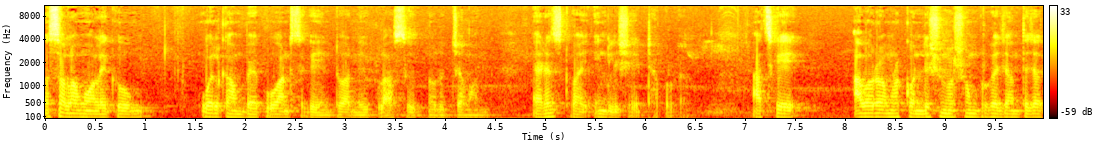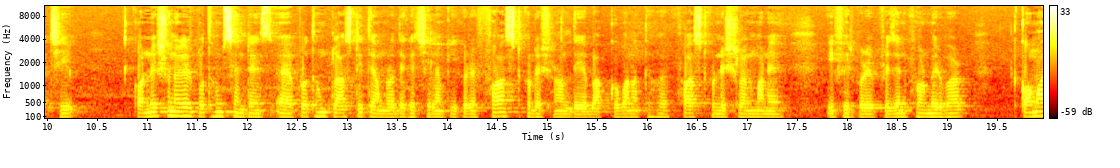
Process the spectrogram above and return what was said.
Assalamu alaikum. Welcome back once again to our new class with Nurujjaman, arranged by English Aid ঠাকুরগা আজকে আবারও আমরা কন্ডিশনাল সম্পর্কে জানতে যাচ্ছি। কন্ডিশনালের প্রথম সেন্টেন্স প্রথম ক্লাসটিতে আমরা দেখেছিলাম কি করে ফার্স্ট কন্ডিশনাল দিয়ে বাক্য বানাতে হয়। ফার্স্ট কন্ডিশনাল মানে ইফের পরে প্রেজেন্ট ফর্মের ভার কমা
